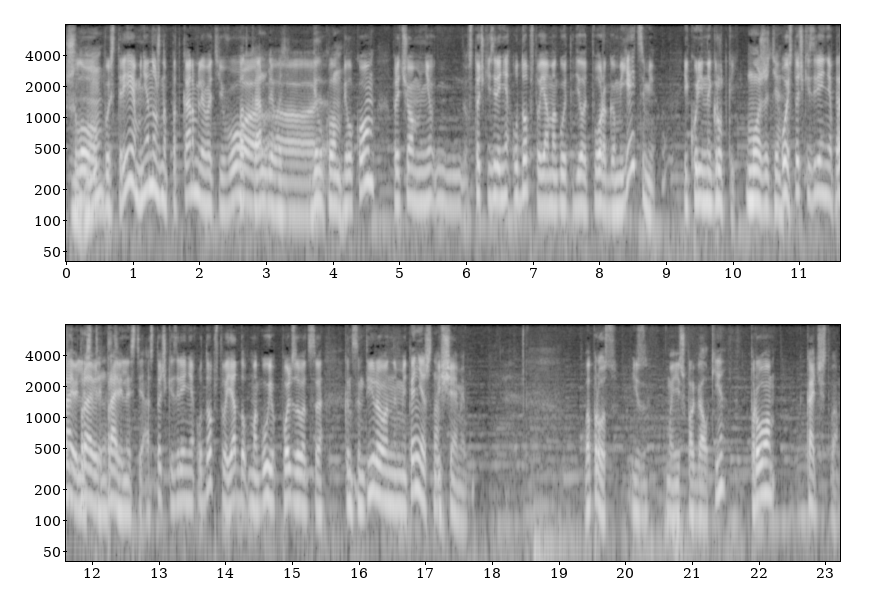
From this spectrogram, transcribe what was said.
шло угу. быстрее, мне нужно подкармливать его подкармливать э, белком. белком. Причем не, с точки зрения удобства я могу это делать творогом и яйцами, и куриной грудкой. Можете. Ой, с точки зрения правильности, правильности, правильности, а с точки зрения удобства я могу пользоваться концентрированными Конечно. вещами. Вопрос из моей шпаргалки про качество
